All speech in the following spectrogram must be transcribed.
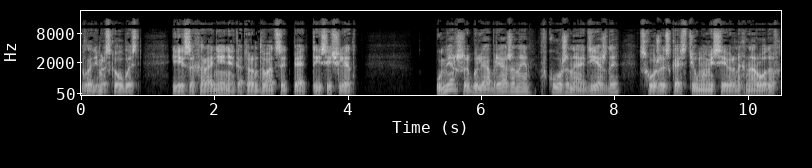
Владимирская область, есть захоронения, которым 25 тысяч лет. Умершие были обряжены в кожаные одежды, схожие с костюмами северных народов,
